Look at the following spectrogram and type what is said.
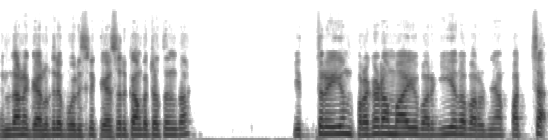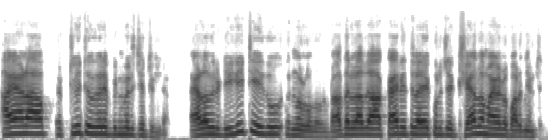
എന്താണ് കേരളത്തിലെ പോലീസിന് കേസെടുക്കാൻ പറ്റാത്തത് എന്താ? ഇത്രയും പ്രകടമായി വർഗീയത പറഞ്ഞ പച്ച അയാൾ ആ ട്വീറ്റ് ഇതുവരെ പിൻവലിച്ചിട്ടില്ല. അയാൾ അത് ഡിലീറ്റ് ചെയ്തു എന്നുള്ളതുണ്ട്. അതല്ലാതെ ആ കാര്യത്തിൽ അതേക്കുറിച്ച് ഖേദം അയാൾ പറഞ്ഞിട്ടില്ല.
